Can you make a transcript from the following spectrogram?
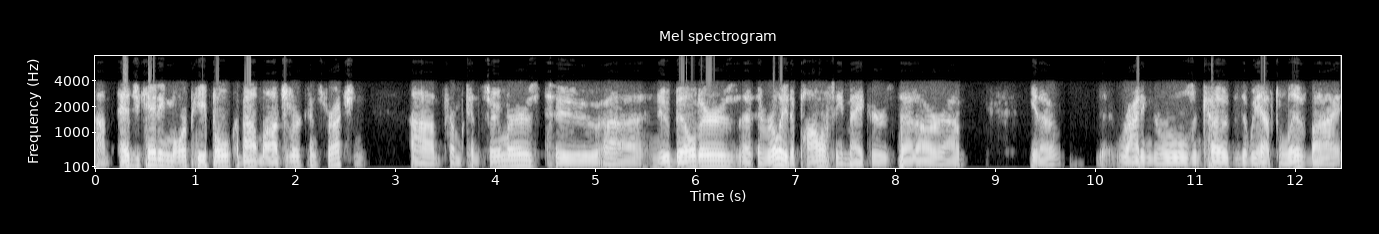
um, educating more people about modular construction, um, from consumers to uh, new builders, and really to policymakers that are, um, you know, writing the rules and codes that we have to live by.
